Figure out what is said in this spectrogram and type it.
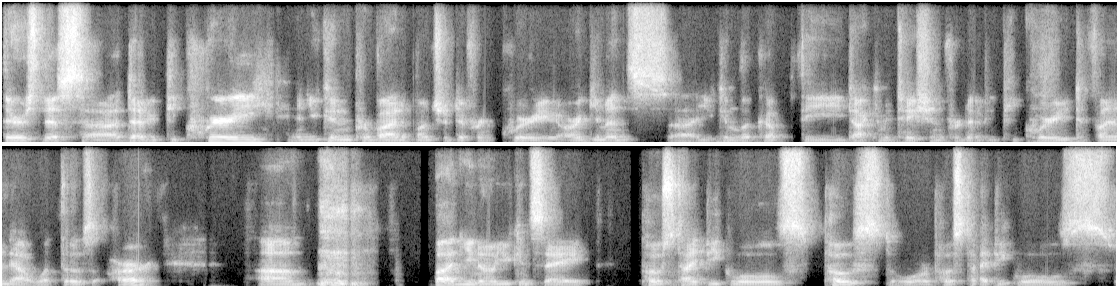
there's this uh, WP query, and you can provide a bunch of different query arguments. Uh, you can look up the documentation for WP query to find out what those are. Um, but, you know, you can say post type equals post or post type equals,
